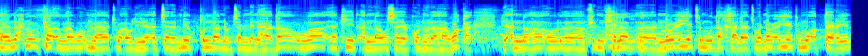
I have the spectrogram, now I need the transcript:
آه، نحن كأمهات وأولياء التلاميذ قلنا نتمن هذا وأكيد أنه سيكون لها وقع لأنها آه، من خلال آه، نوعية المداخلات ونوعية المؤطرين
